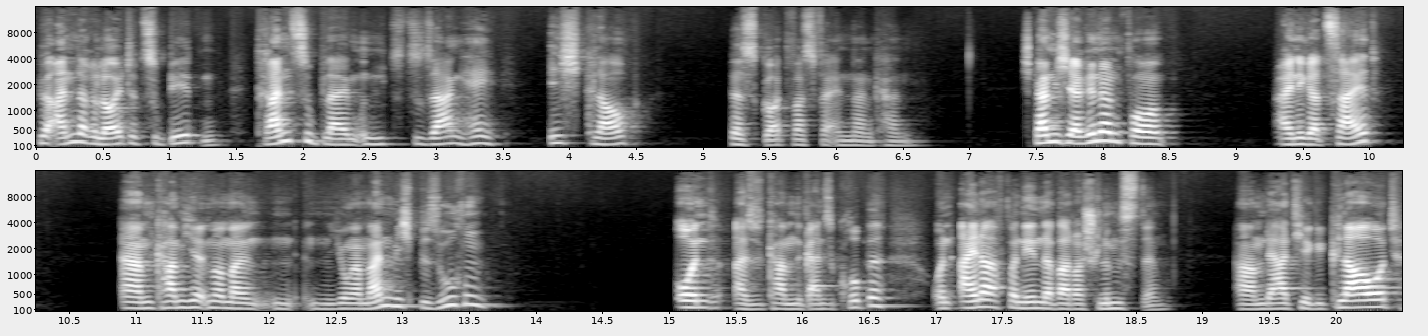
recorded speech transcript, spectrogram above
für andere Leute zu beten, dran zu bleiben und zu sagen, hey, ich glaube, dass Gott was verändern kann. Ich kann mich erinnern, vor einiger Zeit ähm, kam hier immer mal ein, ein, junger Mann mich besuchen und also kam eine ganze Gruppe und einer von denen, der war der Schlimmste. Ähm, der hat hier geklaut,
